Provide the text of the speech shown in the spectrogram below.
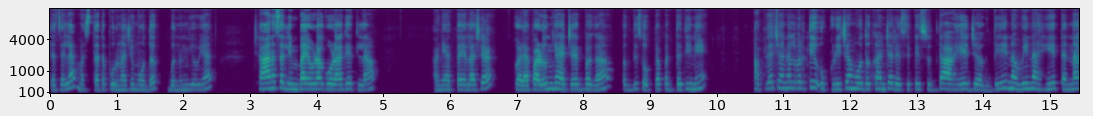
तर चला मस्त आता पुरणाचे मोदक बनवून घेऊयात. छान असा लिंबा एवढा गोळा घेतला आणि आता याला अशा कळ्या पाडून घ्यायच्या आहेत बघा. अगदी सोप्या पद्धतीने. आपल्या चॅनलवरती उकडीच्या मोदकांच्या रेसिपीसुद्धा आहे जे अगदी नवीन आहे त्यांना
